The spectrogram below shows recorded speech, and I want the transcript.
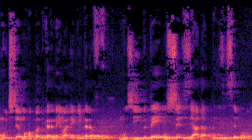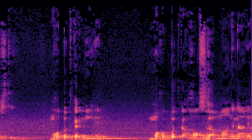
مجھ سے محبت کرنے والے کی طرف مصیبتیں اس سے زیادہ تیزی سے پہنچتی محبت کرنی ہے۔ محبت کا حوصلہ مانگنا ہے۔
